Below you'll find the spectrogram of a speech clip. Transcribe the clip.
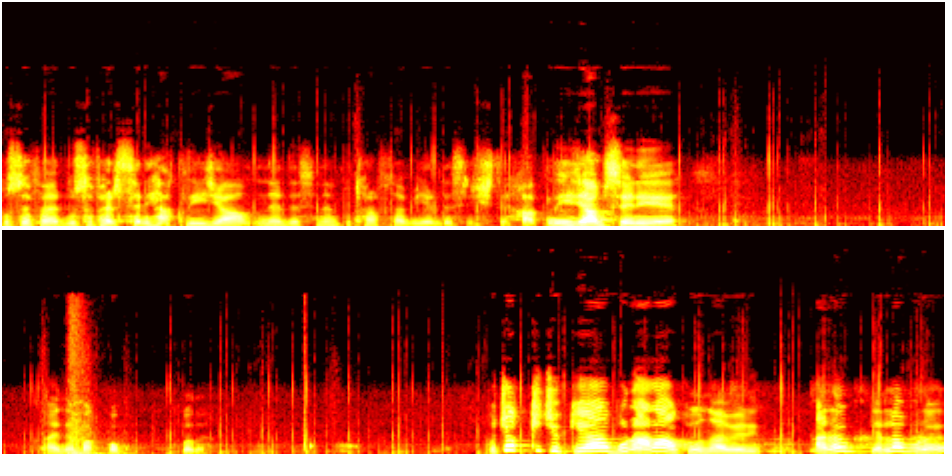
Bu sefer, bu sefer seni haklayacağım. Neredesin? Bu tarafta bir yerdesin işte. Haklayacağım seni. Aynen bak hop bu kadar. Bu çok küçük ya. Bunu anaokuluna verin. Ana gel lan buraya.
